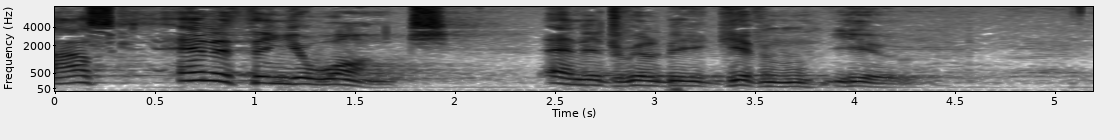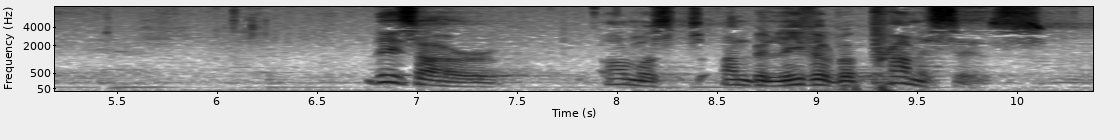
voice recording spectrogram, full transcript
ask anything you want, and it will be given you. These are almost unbelievable promises.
